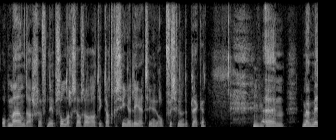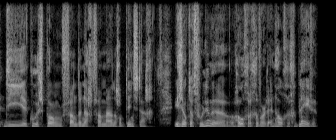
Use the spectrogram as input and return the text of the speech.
op maandag, of nee, op zondag zelfs al, had ik dat gesignaleerd in, op verschillende plekken. Mm -hmm. um, maar met die uh, koersprong van de nacht van maandag op dinsdag is ook dat volume hoger geworden en hoger gebleven.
